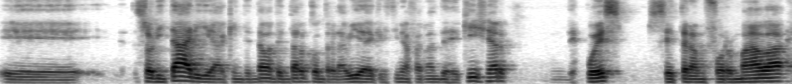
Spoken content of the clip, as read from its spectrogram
eh, solitaria que intentaba atentar contra la vida de Cristina Fernández de Kirchner, después se transformaba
